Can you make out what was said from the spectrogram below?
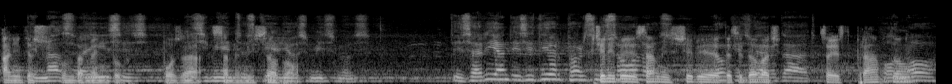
ani też fundamentów poza y samymi sobą. Chcieliby sami z siebie decydować, co jest prawdą, no,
